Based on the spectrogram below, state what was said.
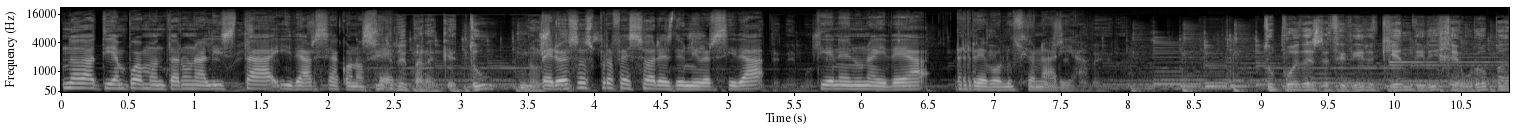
no da tiempo a montar una lista y darse a conocer. Sirve para que tú nos Pero esos profesores de universidad tienen una idea revolucionaria. Tú puedes decidir quién dirige Europa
